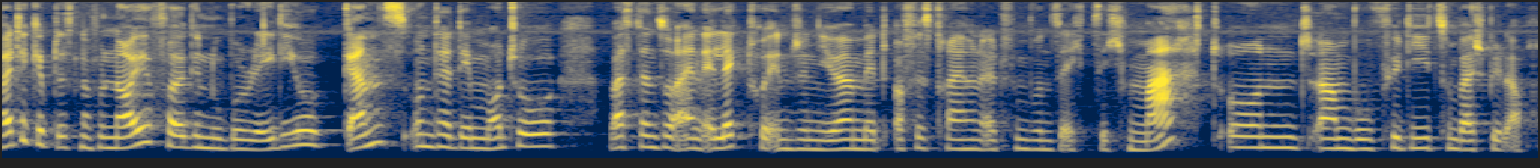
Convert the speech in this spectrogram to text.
Heute gibt es eine neue Folge Nubo Radio, ganz unter dem Motto, was denn so ein Elektroingenieur mit Office 365 macht und ähm, wofür die zum Beispiel auch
